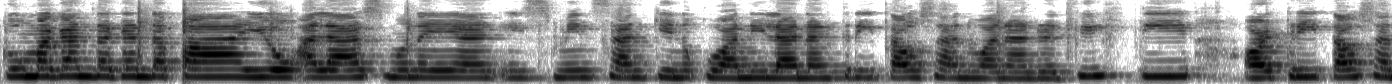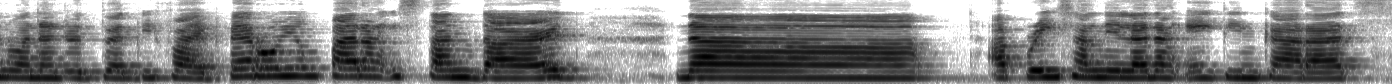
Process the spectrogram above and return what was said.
Kung maganda-ganda pa yung alas mo na yan is minsan kinukuha nila ng 3,150 or 3,125. Pero yung parang standard na appraisal nila ng 18 carats,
